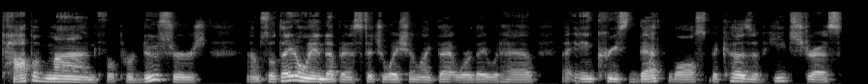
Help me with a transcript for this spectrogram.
top of mind for producers um, so they don't end up in a situation like that where they would have an increased death loss because of heat stress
